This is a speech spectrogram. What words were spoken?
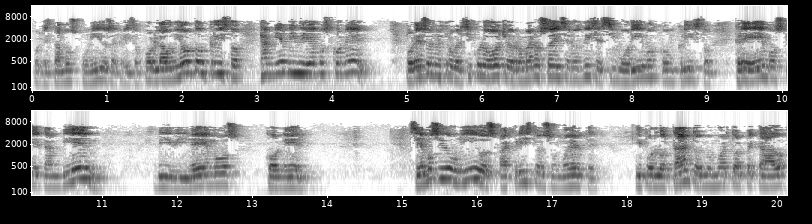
porque estamos unidos a Cristo. Por la unión con Cristo, también viviremos con Él. Por eso en nuestro versículo 8 de Romanos 6 se nos dice, si morimos con Cristo, creemos que también viviremos con Él. Si hemos sido unidos a Cristo en su muerte y por lo tanto hemos muerto al pecado,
